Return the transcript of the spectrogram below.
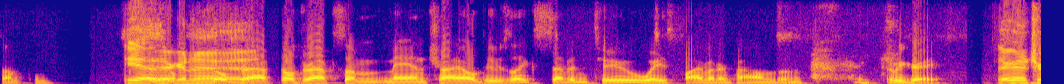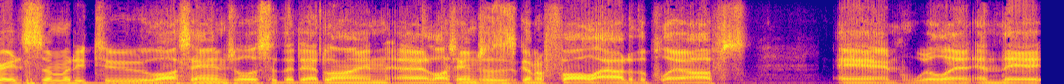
something. Yeah, they're They'll- going They'll to. draft. They'll draft some man child who's like seven two, weighs five hundred pounds, and it'll be great. They're going to trade somebody to Los Angeles at the deadline. Uh, Los Angeles is going to fall out of the playoffs, and will and they,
